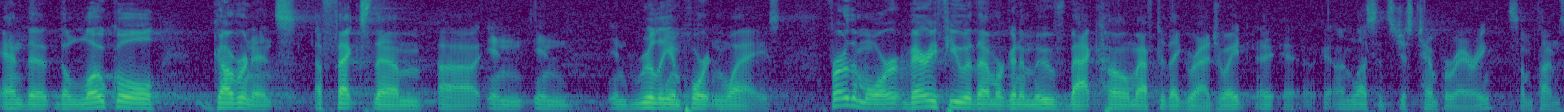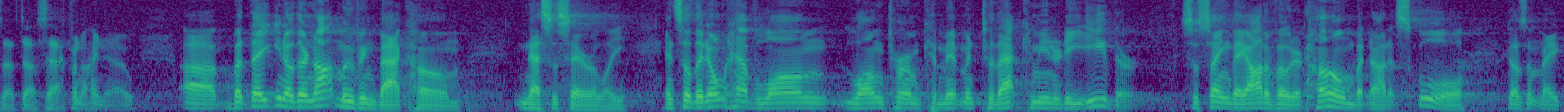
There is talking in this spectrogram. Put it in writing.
and the, the local governance affects them uh, in, in, in really important ways. Furthermore, very few of them are going to move back home after they graduate, uh, uh, unless it's just temporary. Sometimes that does happen, I know. Uh, but they, you know, they're not moving back home necessarily, and so they don't have long, long-term commitment to that community either. So saying they ought to vote at home but not at school doesn't make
